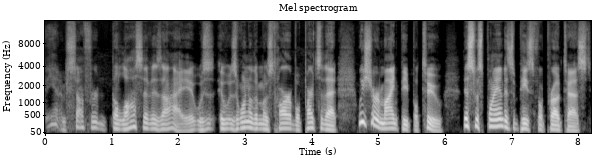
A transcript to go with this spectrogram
you know, suffered the loss of his eye. It was it was one of the most horrible parts of that. We should remind people too. This was planned as a peaceful protest.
